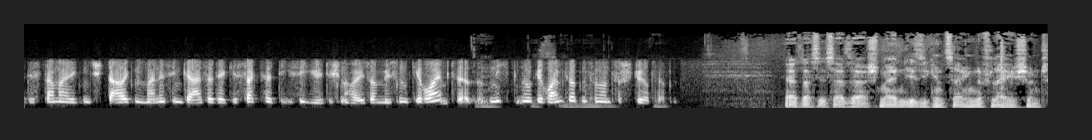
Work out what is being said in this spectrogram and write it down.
des damaligen starken Mannes in Gaza, der gesagt hat, diese jüdischen Häuser müssen geräumt werden. Und nicht nur geräumt werden, sondern zerstört werden. Ja, das ist also, schneiden die sich ins eigene Fleisch und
